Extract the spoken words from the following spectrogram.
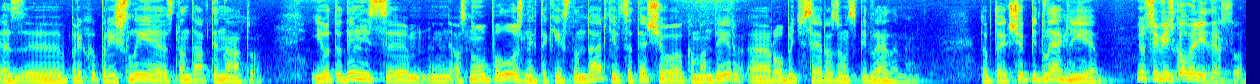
е, стандарти НАТО. І от один із е, основоположних таких стандартів це те, що командир е, робить все разом з підлеглими. Тобто, якщо підлеглі Ну, це військове лідерство.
